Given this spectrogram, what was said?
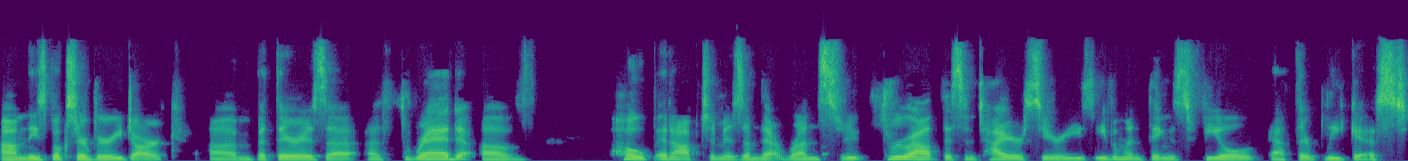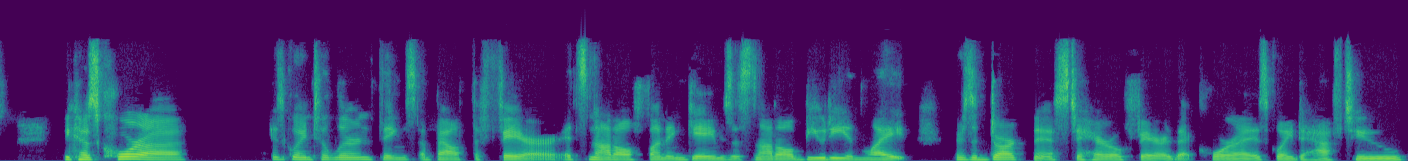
um, these books are very dark, um, but there is a, a thread of hope and optimism that runs through, throughout this entire series, even when things feel at their bleakest. Because Cora is going to learn things about the fair. It's not all fun and games, it's not all beauty and light. There's a darkness to Harrow Faire that Cora is going to have to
